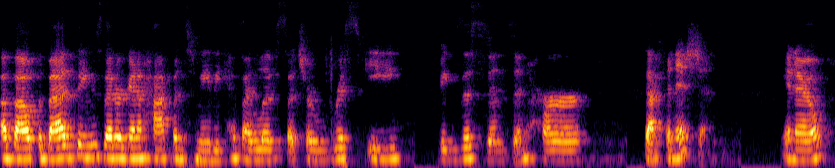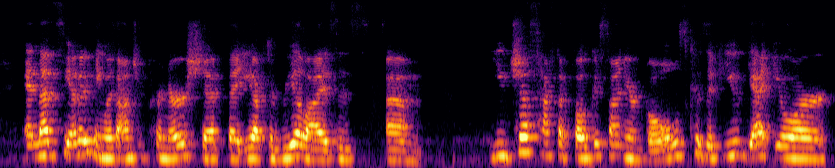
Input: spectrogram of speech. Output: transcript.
about the bad things that are going to happen to me because I live such a risky existence in her definition, you know? And that's the other thing with entrepreneurship that you have to realize is um, you just have to focus on your goals because if you get your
